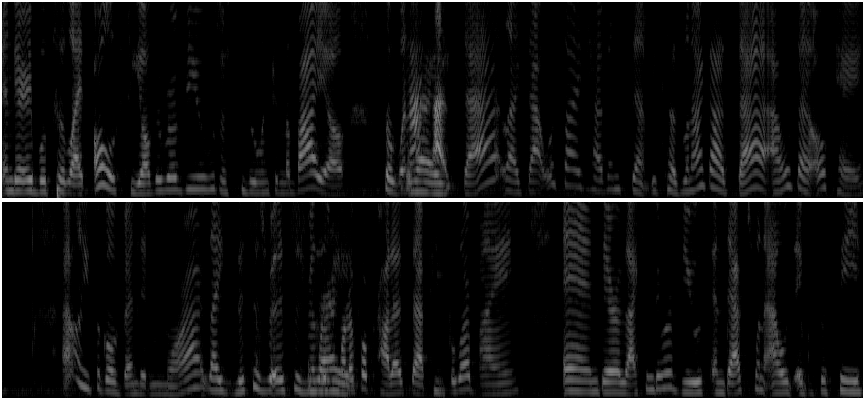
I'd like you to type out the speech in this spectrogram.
and they're able to like, oh, see all the reviews or see the link in the bio. So when right. I got that, like that was like heaven sent because when I got that, I was like, okay, I don't need to go vend anymore. Like this is this is really right. a wonderful product that people are buying, and they're liking the reviews, and that's when I was able to see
